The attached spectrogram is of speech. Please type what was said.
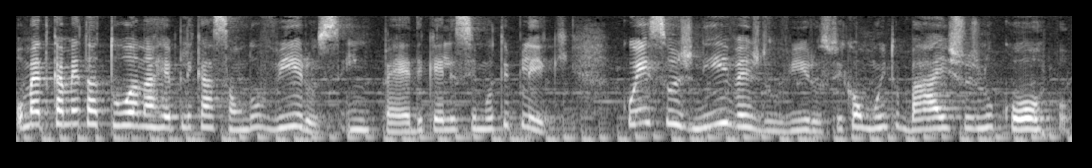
O medicamento atua na replicação do vírus e impede que ele se multiplique. Com isso, os níveis do vírus ficam muito baixos no corpo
